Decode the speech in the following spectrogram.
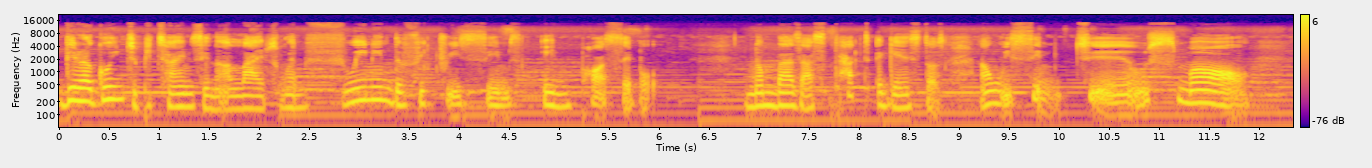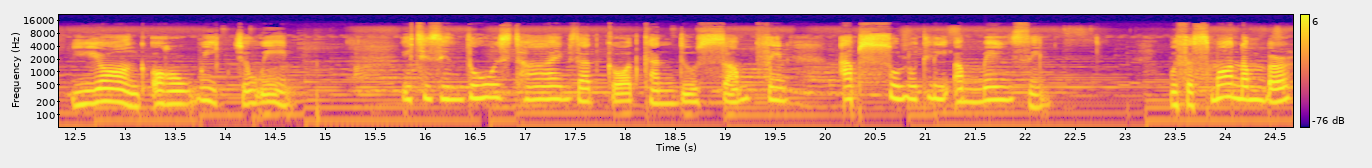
There are going to be times in our lives when winning the victory seems impossible. Numbers are stacked against us, and we seem too small, young, or weak to win. It is in those times that God can do something absolutely amazing with a small number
